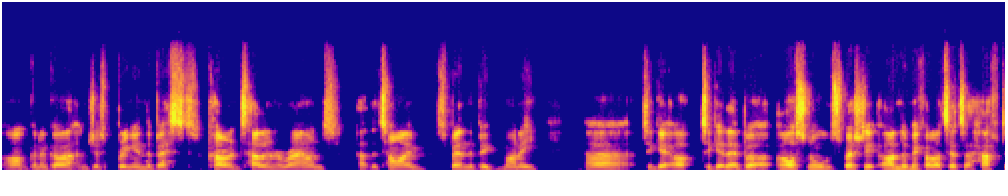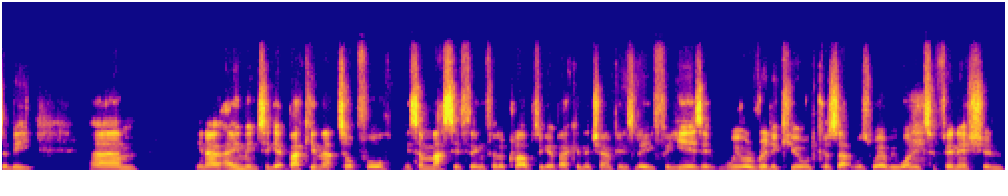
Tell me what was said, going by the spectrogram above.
aren't going to go out and just bring in the best current talent around at the time, spend the big money uh, to get up to get there. But Arsenal, especially under Mikel Arteta, have to be, um, you know, aiming to get back in that top four. It's a massive thing for the club to get back in the Champions League. For years, it, we were ridiculed because that was where we wanted to finish, and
